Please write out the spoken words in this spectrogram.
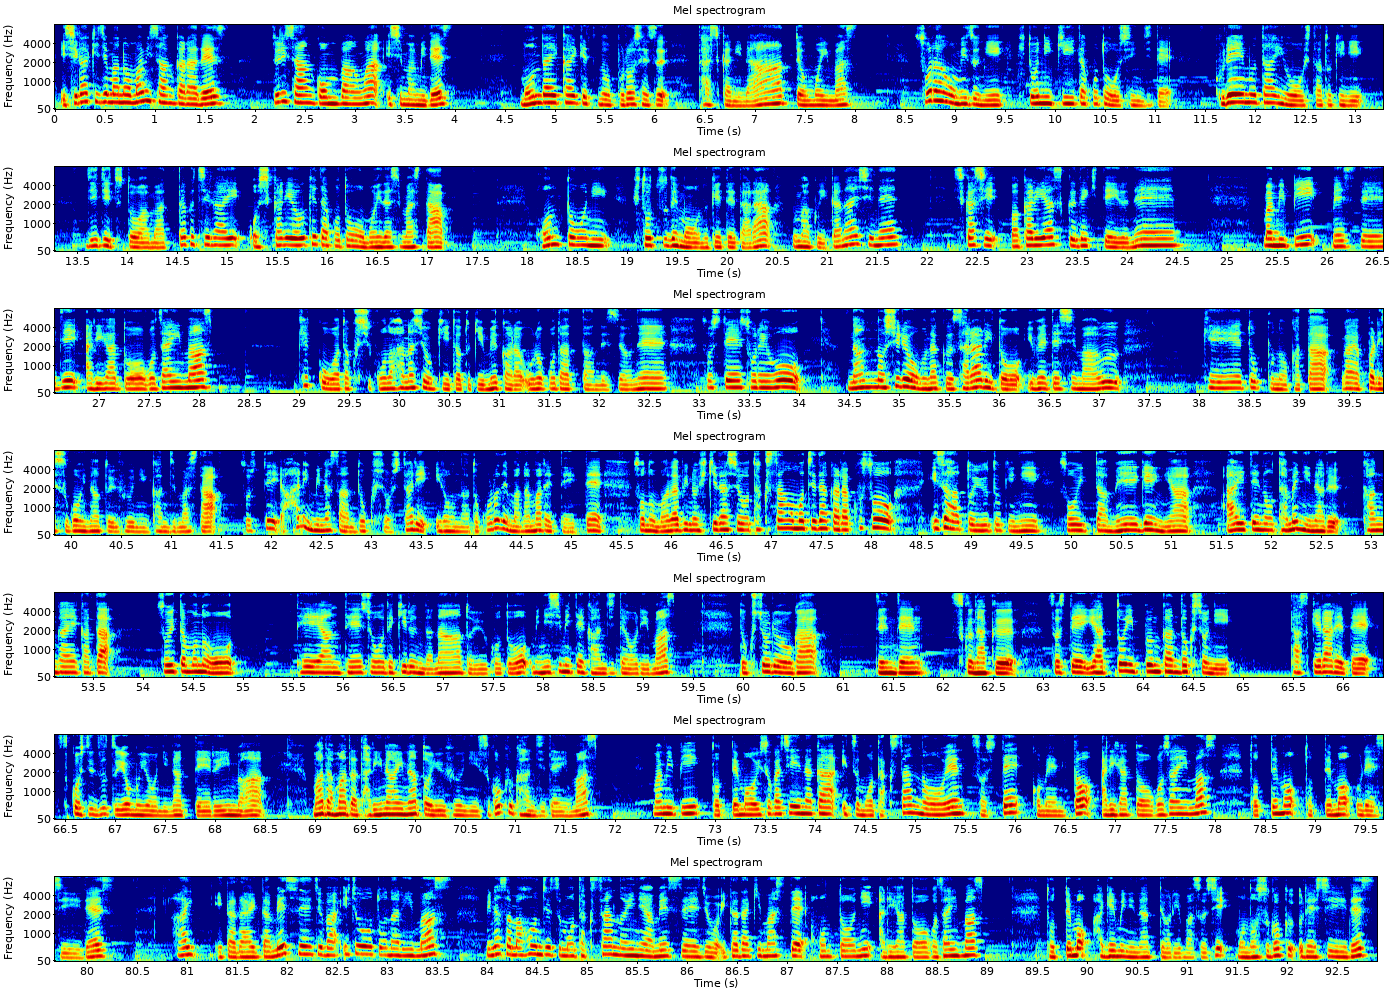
石垣島のまみさんからです。樹里さんこんばんは、石まみです。問題解決のプロセス、確かになーって思います。空を見ずに人に聞いたことを信じて、クレーム対応をした時に事実とは全く違いお叱りを受けたことを思い出しました。本当に一つでも抜けてたらうまくいかないしね。しかし分かりやすくできているね。マミピメッセージありがとうございます。結構私この話を聞いた時目から鱗だったんですよね。そしてそれを何の資料もなくさらりと言えてしまう経営トップの方がやっぱりすごいなというふうに感じました。そしてやはり皆さん読書したりいろんなところで学ばれていてその学びの引き出しをたくさんお持ちだからこそいざという時にそういった名言や相手のためになる考え方そういったものを提案提唱できるんだなということを身に染みて感じております。読書量が全然少なくそしてやっと1分間読書に助けられて少しずつ読むようになっている今まだまだ足りないなというふうにすごく感じています。マミピとってもお忙しい中いつもたくさんの応援そしてコメントありがとうございます。とってもとっても嬉しいです。はいいただいたメッセージは以上となります。皆様本日もたくさんのいいねやメッセージをいただきまして本当にありがとうございます。とっても励みになっておりますしものすごく嬉しいです。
